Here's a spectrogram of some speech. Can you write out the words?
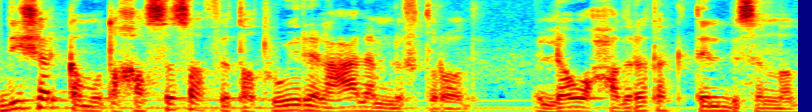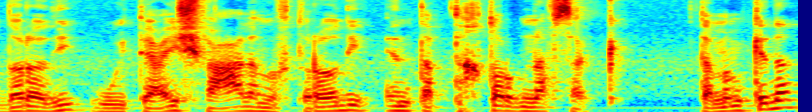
دي شركة متخصصة في تطوير العالم الافتراضي اللي هو حضرتك تلبس النضارة دي وتعيش في عالم افتراضي انت بتختاره بنفسك. تمام كده؟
